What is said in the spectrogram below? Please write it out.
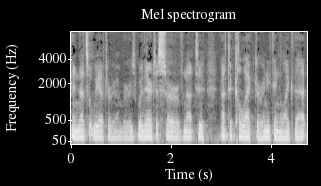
And that's what we have to remember: is we're there to serve, not to not to collect or anything like that.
